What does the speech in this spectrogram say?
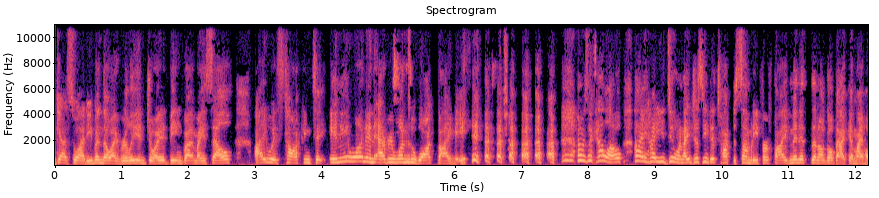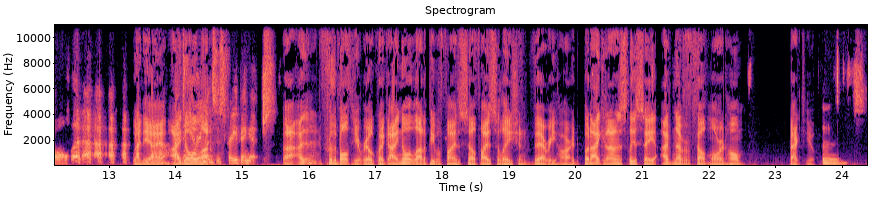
guess what? Even though I really enjoyed being by myself, I was talking to anyone and everyone who walked by me. I was like, hello, hi, how you doing? I just need to talk to somebody for five minutes, then I'll go back in my hole. Wendy, I, I, I know a lot. Of, just craving it. Uh, I, for the both of you, real quick, I know a lot of people find self isolation very hard, but I can honestly say I've never felt more at home back to you. Mm.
